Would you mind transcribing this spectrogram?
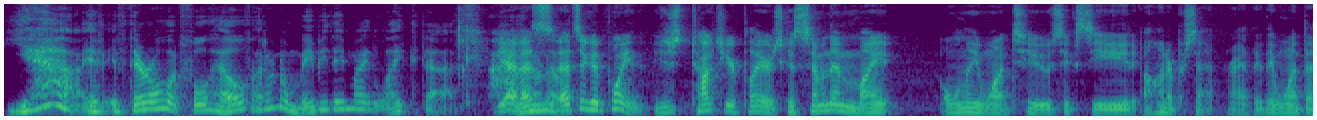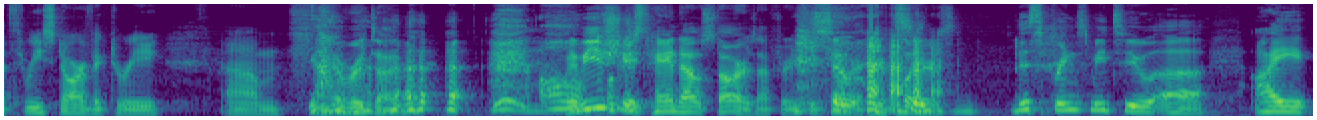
Yeah, if, if they're all at full health, I don't know. Maybe they might like that. Yeah, that's that's a good point. You just talk to your players because some of them might only want to succeed 100%, right? Like they want that three star victory. Um, every time. oh, Maybe you should okay. just hand out stars after each So- your players. this brings me to uh I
